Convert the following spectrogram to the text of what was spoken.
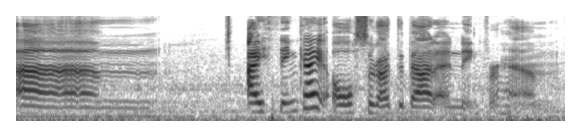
Um, I think I also got the bad ending for him.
